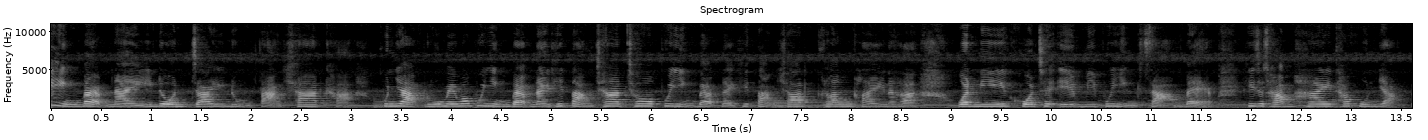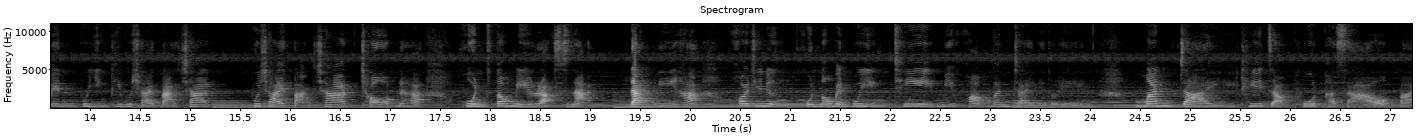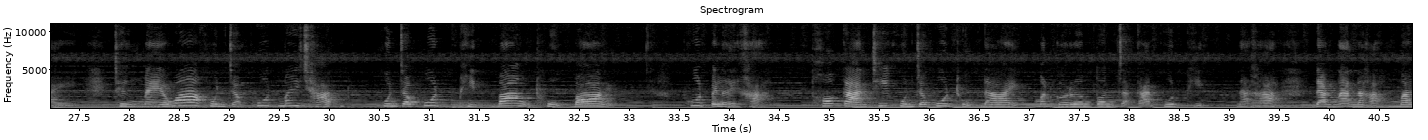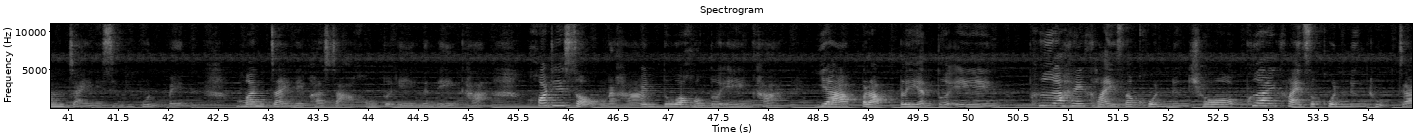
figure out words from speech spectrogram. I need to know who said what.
Speaker 1: ผู้หญิงแบบไหนโดนใจหนุ่มต่างชาติค่ะ คุณอยากรู้ไหมว่าผู้หญิงแบบไหนที่ต่างชาติชอบ ผู้หญิงแบบไหนที่ต่างชาติคลั่งไคล้นะคะ วันนี้โค้ชเอมมีผู้หญิง 3 แบบ ที่จะทำให้ถ้าคุณอยากเป็นผู้หญิงที่ผู้ชายต่างชาติ ผู้ชายต่างชาติชอบนะคะ คุณจะต้องมีลักษณะดังนี้ค่ะ ข้อที่หนึ่งคุณต้องเป็นผู้หญิงที่มีความมั่นใจในตัวเอง มั่นใจที่จะพูดภาษาออกไป ถึงแม้ว่าคุณจะพูดไม่ชัด คุณจะพูดผิดบ้างถูกบ้าง พูดไปเลยค่ะ เพราะการที่คุณจะพูดถูกได้ มันก็เริ่มต้นจากการพูดผิดนะคะ ดังนั้นนะคะ มั่นใจในสิ่งที่คุณเป็น มั่นใจในภาษาของตัวเองนั่นเองค่ะ ข้อที่สองนะคะ เป็นตัวของตัวเองค่ะ อย่าปรับเปลี่ยนตัวเอง เพื่อให้ใครสักคนหนึ่งชอบ เพื่อให้ใครสักคนหนึ่งถูกใจ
